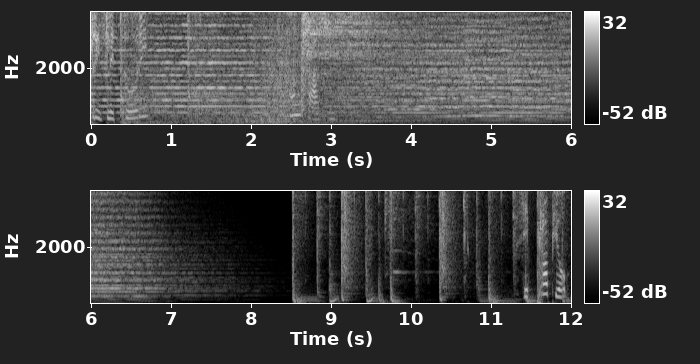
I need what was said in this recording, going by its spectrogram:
Riflettori puntati. Se proprio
